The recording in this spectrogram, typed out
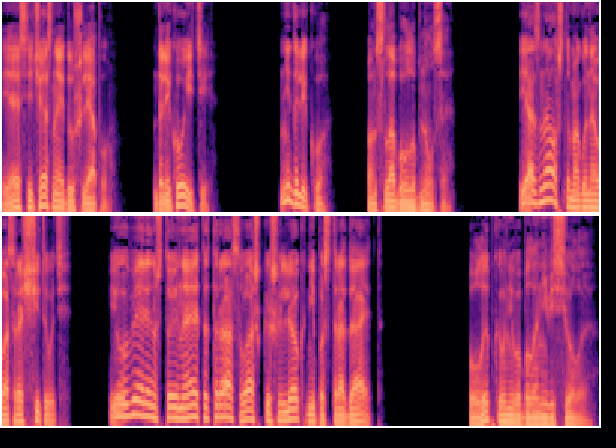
Я сейчас найду шляпу. Далеко идти? Недалеко». Он слабо улыбнулся. «Я знал, что могу на вас рассчитывать, и уверен, что и на этот раз ваш кошелек не пострадает». Улыбка у него была невеселая.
